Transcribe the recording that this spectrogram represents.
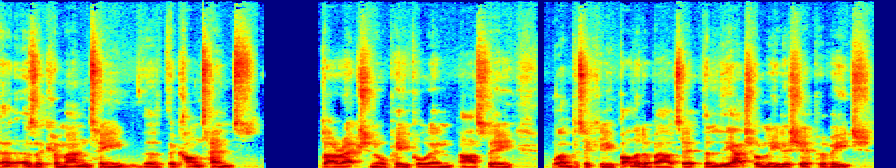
uh, as a command team, the the content directional people in RC weren't particularly bothered about it. The, the actual leadership of each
